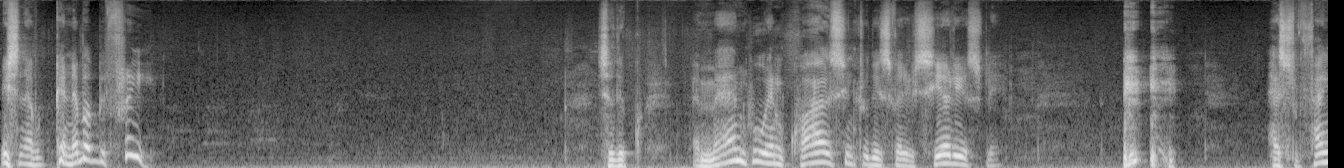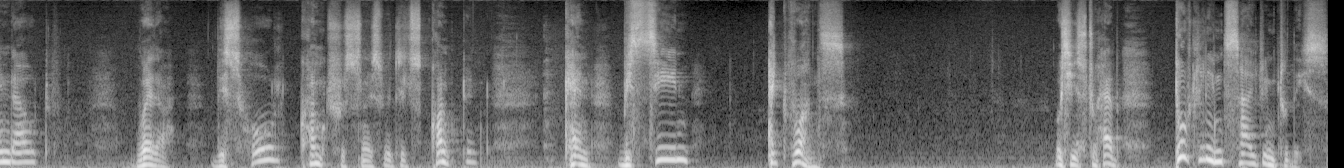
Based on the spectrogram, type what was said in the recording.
is never, can never be free. So the, a man who inquires into this very seriously has to find out whether this whole consciousness with its content can be seen at once, which is to have total insight into this.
